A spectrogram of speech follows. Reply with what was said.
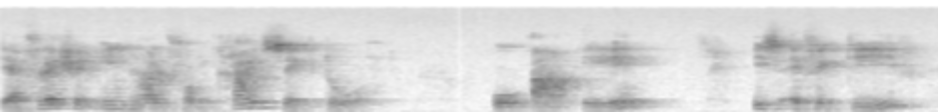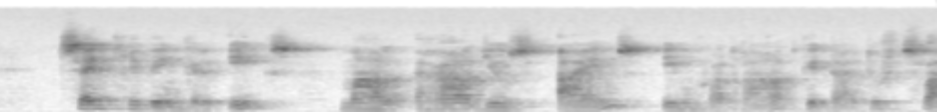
Der Flächeninhalt vom Kreissektor OAE ist effektiv Zentriwinkel x mal Radius 1 im Quadrat geteilt durch 2.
